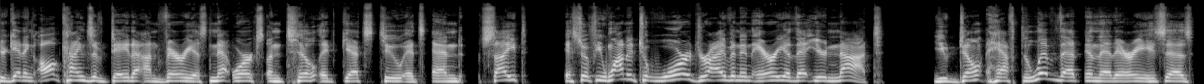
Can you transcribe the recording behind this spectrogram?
You're getting all kinds of data on various networks until it gets to its end site. So if you wanted to war drive in an area that you're not, you don't have to live that in that area. He says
